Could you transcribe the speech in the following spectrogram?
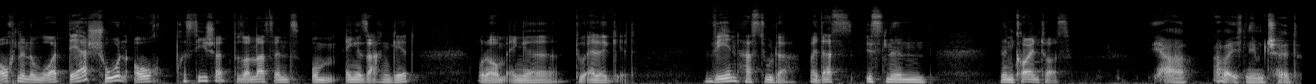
Auch ein Award, der schon auch Prestige hat, besonders wenn es um enge Sachen geht oder um enge Duelle geht. Wen hast du da? Weil das ist ein, ein Cointoss. Ja, aber ich nehme Chad.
